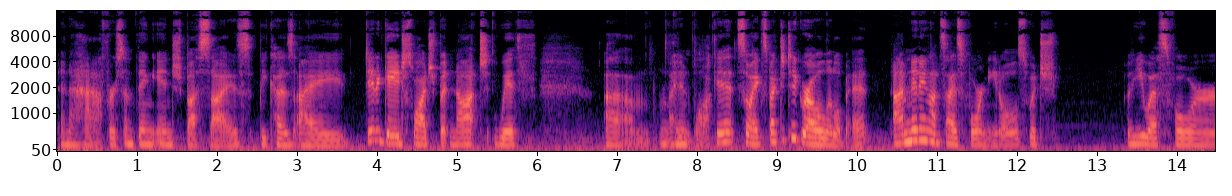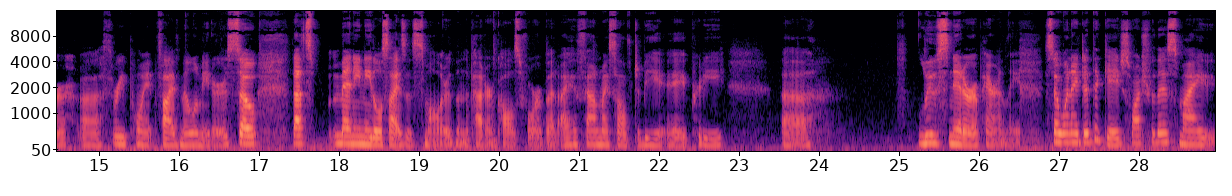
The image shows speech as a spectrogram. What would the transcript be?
and a half or something inch bust size because I did a gauge swatch, but not with, um, I didn't block it. So I expect it to grow a little bit. I'm knitting on size four needles, which US for uh, 3.5 millimeters. So that's many needle sizes smaller than the pattern calls for, but I have found myself to be a pretty uh, loose knitter apparently. So when I did the gauge swatch for this, my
